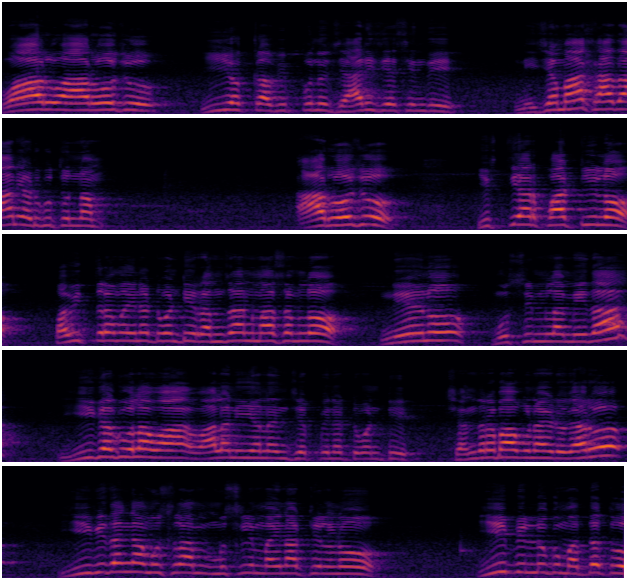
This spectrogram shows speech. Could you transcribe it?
వారు ఆ రోజు ఈ యొక్క విప్పును జారీ చేసింది. నిజమా కాదా అని అడుగుతున్నాం. ఆ రోజు ఇఫ్తియార్ పార్టీలో పవిత్రమైనటువంటి రంజాన్ మాసంలో నేను ముస్లింల మీద ఈగగుల వా వాలనీయనని చెప్పినటువంటి చంద్రబాబు నాయుడు గారు ఈ విధంగా ముస్లాం ముస్లిం మైనార్టీలను ఈ బిల్లుకు మద్దతు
